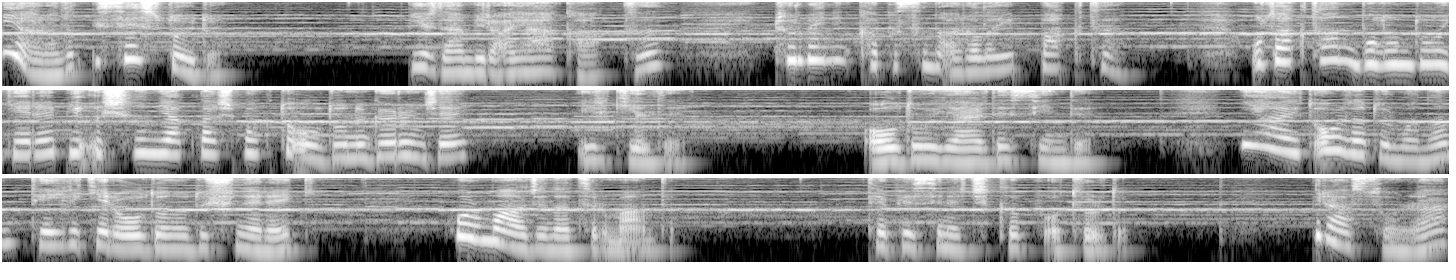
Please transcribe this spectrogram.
Bir aralık bir ses duydu. Birden bir ayağa kalktı, türbenin kapısını aralayıp baktı. Uzaktan bulunduğu yere bir ışığın yaklaşmakta olduğunu görünce irkildi. Olduğu yerde sindi. Nihayet orada durmanın tehlikeli olduğunu düşünerek hurma ağacına tırmandı. Tepesine çıkıp oturdu. Biraz sonra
